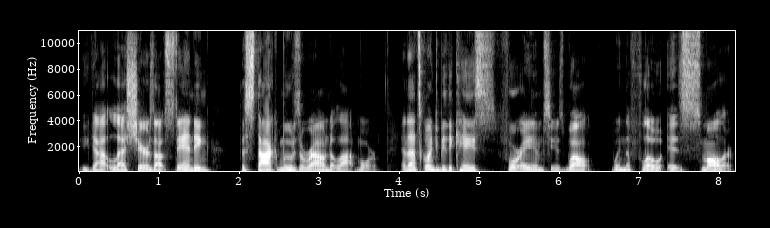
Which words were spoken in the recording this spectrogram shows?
You got less shares outstanding, the stock moves around a lot more. And that's going to be the case for AMC as well when the float is smaller.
